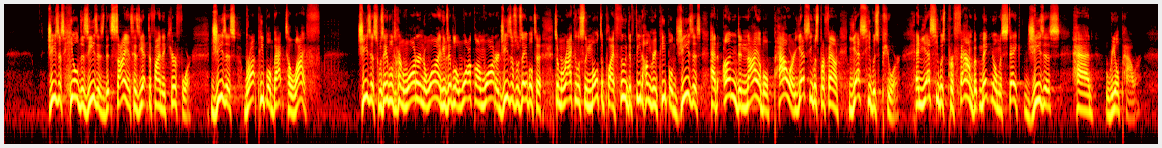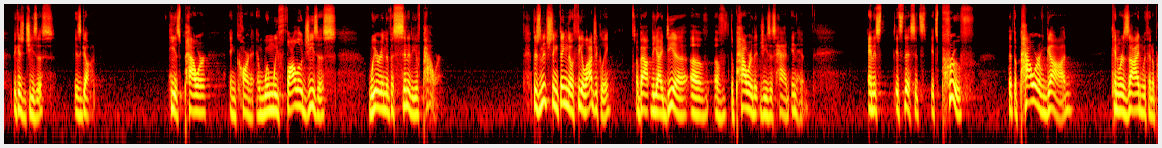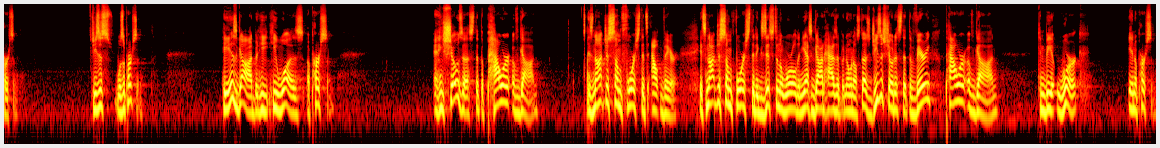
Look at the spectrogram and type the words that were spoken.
Jesus healed diseases that science has yet to find a cure for. Jesus brought people back to life. Jesus was able to turn water into wine. He was able to walk on water. Jesus was able to, to miraculously multiply food to feed hungry people. Jesus had undeniable power. Yes, he was profound. Yes, he was pure. And yes, he was profound, but make no mistake, Jesus had real power because Jesus is God. He is power incarnate. And when we follow Jesus, we are in the vicinity of power. There's an interesting thing, though, theologically, about the idea of, of the power that Jesus had in him. And it's, it's this it's, it's proof that the power of God can reside within a person. Jesus was a person. He is God, but he, he was a person. And he shows us that the power of God is not just some force that's out there. It's not just some force that exists in the world, and yes, God has it, but no one else does. Jesus showed us that the very power of God can be at work in a person.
